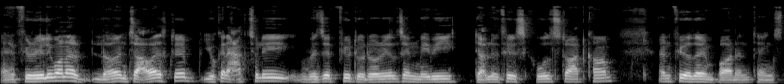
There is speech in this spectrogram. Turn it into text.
and if you really want to learn javascript you can actually visit few tutorials in maybe w3schools.com and few other important things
